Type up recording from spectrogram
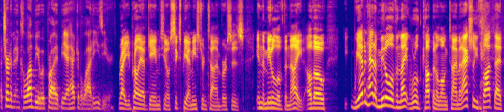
a tournament in Colombia would probably be a heck of a lot easier. Right. You'd probably have games, you know, 6 p.m. Eastern time versus in the middle of the night. Although we haven't had a middle of the night World Cup in a long time, and I actually thought that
